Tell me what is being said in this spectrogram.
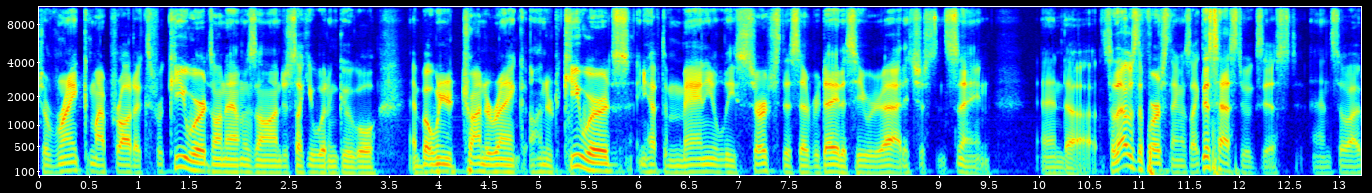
to rank my products for keywords on Amazon just like you would in Google. And but when you're trying to rank 100 keywords and you have to manually search this every day to see where you're at, it's just insane. And uh, so that was the first thing. I was like, this has to exist. And so I,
